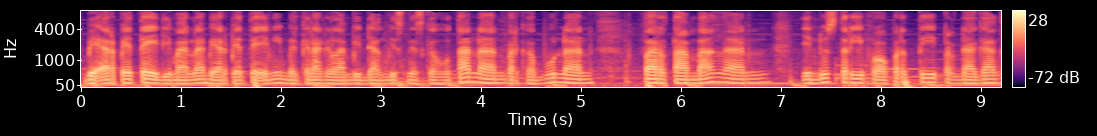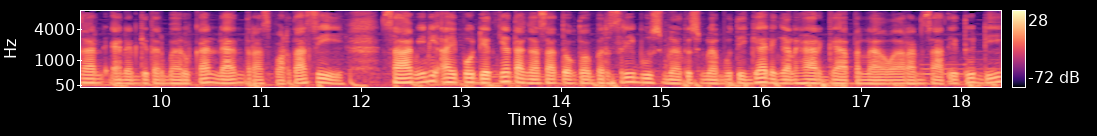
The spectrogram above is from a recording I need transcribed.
BRPT di mana BRPT ini bergerak dalam bidang bisnis kehutanan, perkebunan, pertambangan, industri, properti, perdagangan, energi terbarukan dan transportasi. Saham ini IPO date-nya tanggal 1 Oktober 1993 dengan harga penawaran saat itu di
